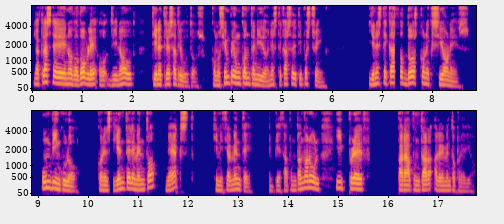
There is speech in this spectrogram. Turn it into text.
La clase nodo doble o dNode tiene tres atributos, como siempre un contenido, en este caso de tipo string, y en este caso dos conexiones, un vínculo con el siguiente elemento, next, que inicialmente empieza apuntando a null, y pref para apuntar al elemento previo.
